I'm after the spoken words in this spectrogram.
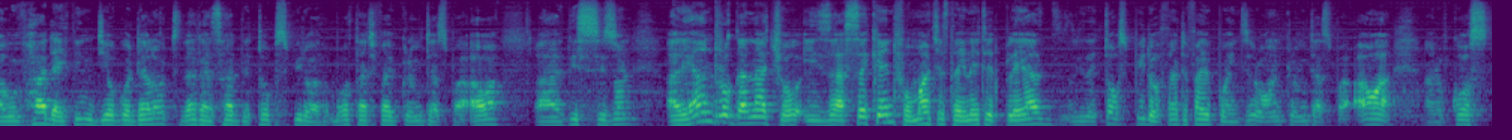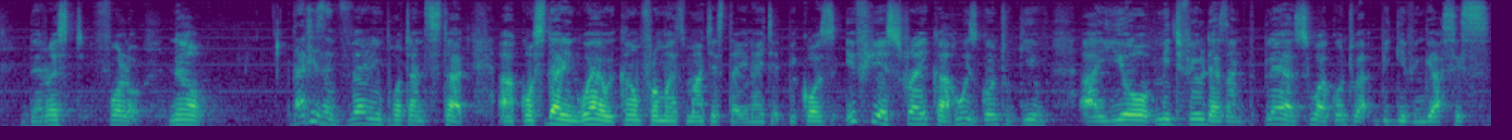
Uh, we've had, I think, Diogo Dalot that has had the top speed of about 35 kilometers per hour uh, this season. Alejandro Garnacho is uh, second for Manchester United players with a top speed of 35.01 kilometers per hour, and of course, the rest follow. Now, that is a very important start uh, considering where we come from as Manchester United because if you're a striker who is going to give uh, your midfielders and the players who are going to be giving you assists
